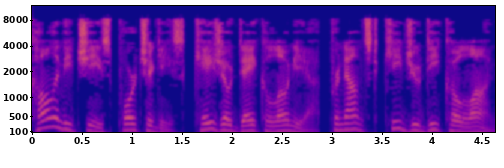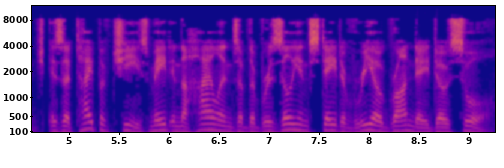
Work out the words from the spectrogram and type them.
Colony cheese Portuguese, Queijo de Colônia, pronounced Queijo de Colonge is a type of cheese made in the highlands of the Brazilian state of Rio Grande do Sul.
